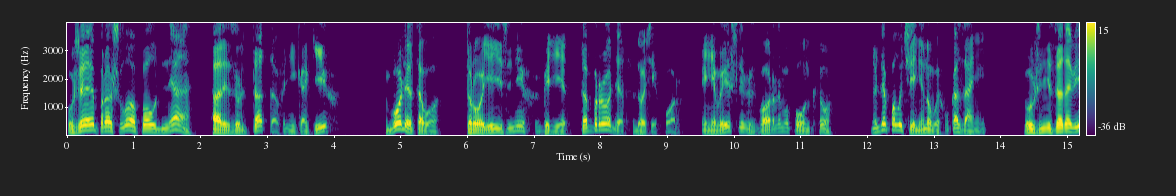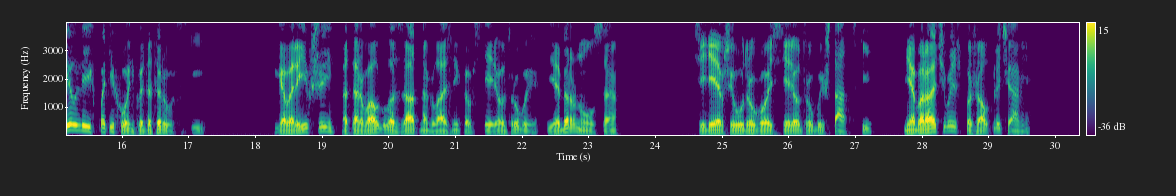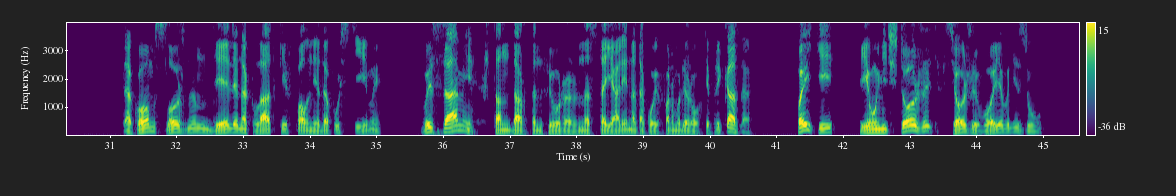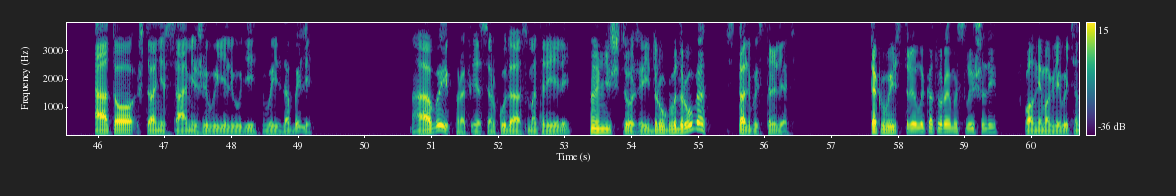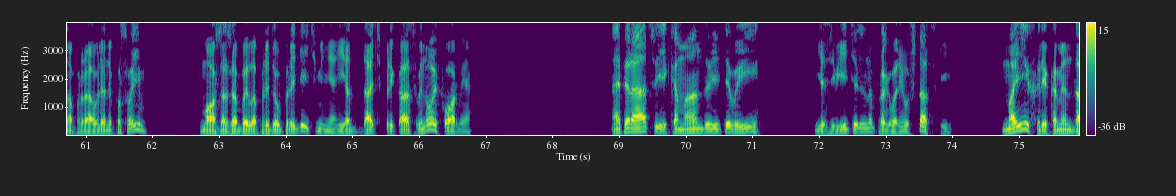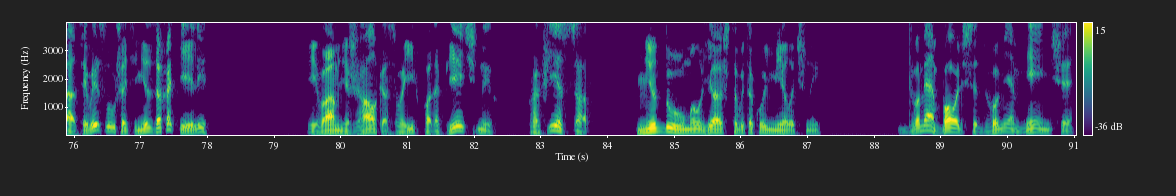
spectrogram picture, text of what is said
Уже прошло полдня, а результатов никаких. Более того, трое из них где-то бродят до сих пор и не вышли к сборному пункту для получения новых указаний. Уж не задавил ли их потихоньку этот русский? Говоривший оторвал глаза от наглазников стереотрубы и обернулся. Сидевший у другой стереотрубы штатский, не оборачиваясь, пожал плечами. Таком сложном деле накладки вполне допустимы. Вы сами, штандартенфюрер, настояли на такой формулировке приказа. Пойти и уничтожить все живое внизу. А то, что они сами живые люди, вы забыли? А вы, профессор, куда смотрели? Они что же, и друг в друга стали бы стрелять? Так выстрелы, которые мы слышали, вполне могли быть направлены по своим. Можно же было предупредить меня и отдать приказ в иной форме. «Операции командуете вы», — язвительно проговорил штатский. «Моих рекомендаций вы слушать не захотели». «И вам не жалко своих подопечных?» Профессор, не думал я, что вы такой мелочный. Двумя больше, двумя меньше.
